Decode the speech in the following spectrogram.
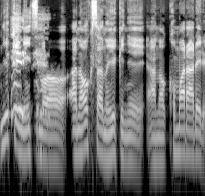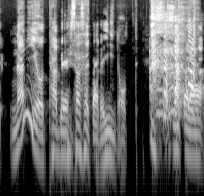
ユキにいつも、あの、奥さんのユキに、あの、困られる。何を食べさせたらいいのって。だから、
